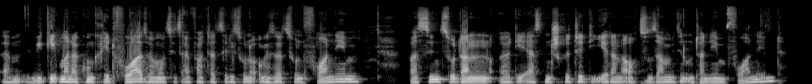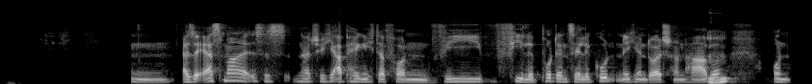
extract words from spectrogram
Ähm, wie geht man da konkret vor? Also wenn wir uns jetzt einfach tatsächlich so eine Organisation vornehmen, was sind so dann äh, die ersten Schritte, die ihr dann auch zusammen mit den Unternehmen vornehmt? Hm, also erstmal ist es natürlich abhängig davon, wie viele potenzielle Kunden ich in Deutschland habe mhm. und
